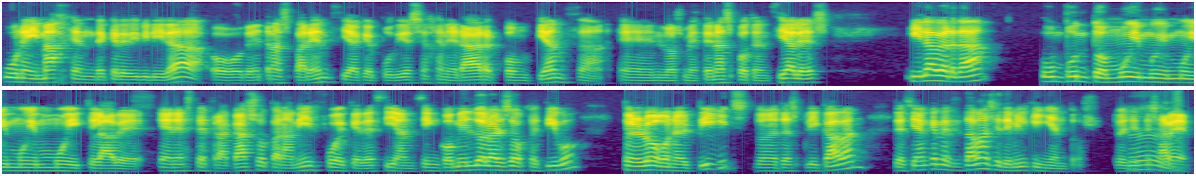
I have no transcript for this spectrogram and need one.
una imagen de credibilidad o de transparencia que pudiese generar confianza en los mecenas potenciales. Y la verdad, un punto muy, muy, muy, muy, muy clave en este fracaso para mí fue que decían 5.000 dólares de objetivo, pero luego en el pitch, donde te explicaban, decían que necesitaban 7.500. Entonces dices, a mm, ver,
